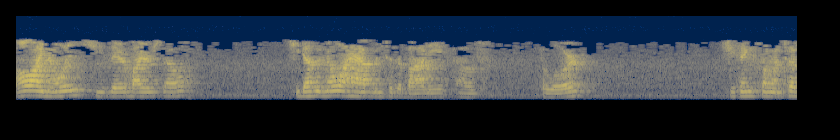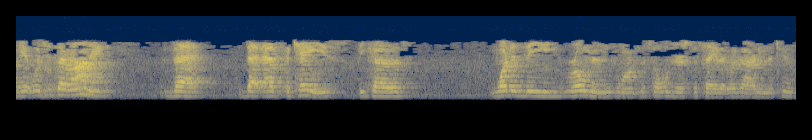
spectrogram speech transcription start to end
All I know is she's there by herself. She doesn't know what happened to the body of the Lord. She thinks someone took it, which is ironic that that that's the case because what did the Romans want the soldiers to say that regarding the tomb?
